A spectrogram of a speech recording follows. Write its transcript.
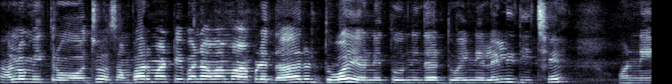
હાલો મિત્રો, જો સંભાર માટે બનાવવામાં આપણે દાળ ધોઈ અને તુરની દાળ ધોઈને લઈ લીધી છે. અને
